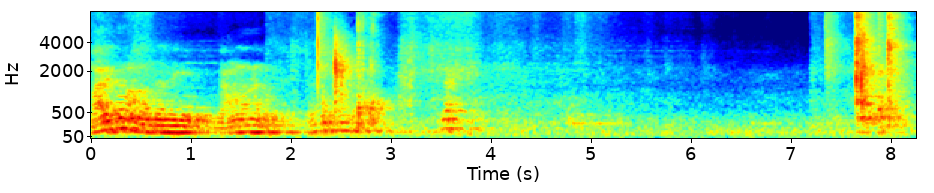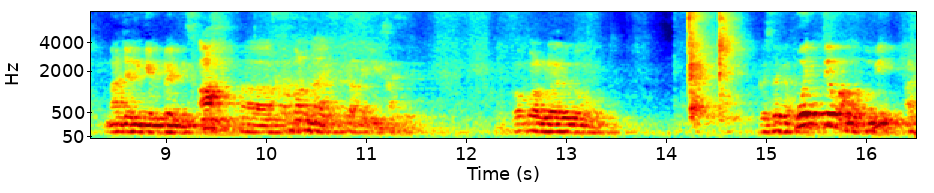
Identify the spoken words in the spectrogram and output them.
মারি তো না না জানি গেম প্লে দিস। আহ! খবর নাই। খবর নাই একদম। গেছে গা কইতে ভালো তুমি? আর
